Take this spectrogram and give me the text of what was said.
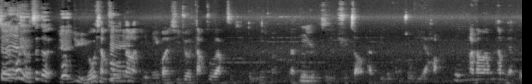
对，会有这个疑虑。我想说，那也没关系，就当做让自己独立嘛，那就自己去找看别的工作也好。嗯啊，当然他们两个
